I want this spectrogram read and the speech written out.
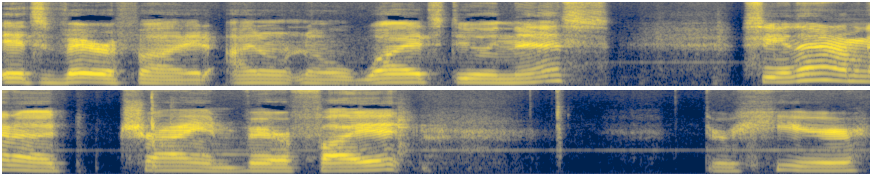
It's verified. I don't know why it's doing this. See, and then I'm going to try and verify it through here.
